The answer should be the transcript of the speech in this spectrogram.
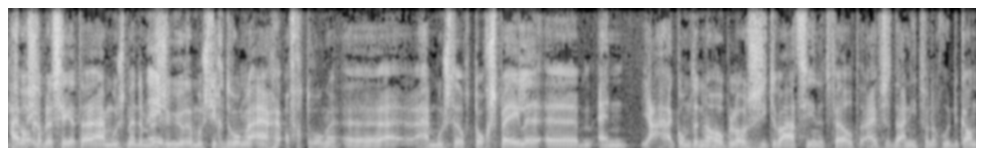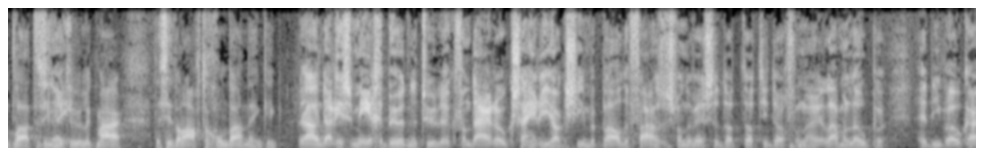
Hij was geblesseerd, hè? Hij moest met een Nee, blessure, moest hij gedwongen, eigenlijk, of gedwongen, eh, hij moest toch, toch spelen. ehm, en ja, hij komt in een hopeloze situatie in het veld. Hij heeft zich daar niet van de goede kant laten zien Nee. natuurlijk. Maar daar zit wel een achtergrond aan, denk ik. Ja, daar is meer gebeurd natuurlijk. Vandaar ook zijn reactie in bepaalde fases van de wedstrijd. Dat, dat hij dacht van nou, laat maar lopen. Hè, die we ook eh,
